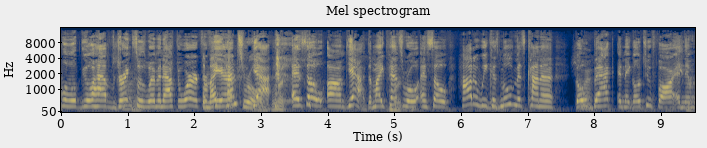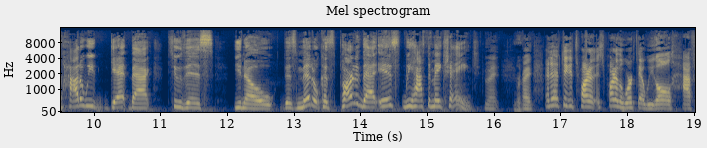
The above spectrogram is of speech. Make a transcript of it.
will you'll have drinks with women after work. The Mike fear- Pence rule. Yeah, and so um, yeah, the Mike Pence rule. And so how do we? Because mm-hmm. movements kind of go back and they go too far, and then how do we get back to this? You know, this middle because part of that is we have to make change. Right, right, and I think it's part of it's part of the work that we all have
